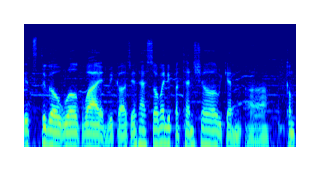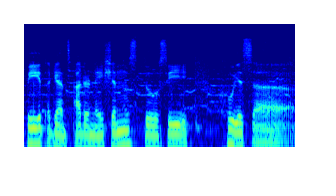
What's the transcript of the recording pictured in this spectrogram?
it's to go worldwide because it has so many potential. We can uh, compete against other nations to see who is uh,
